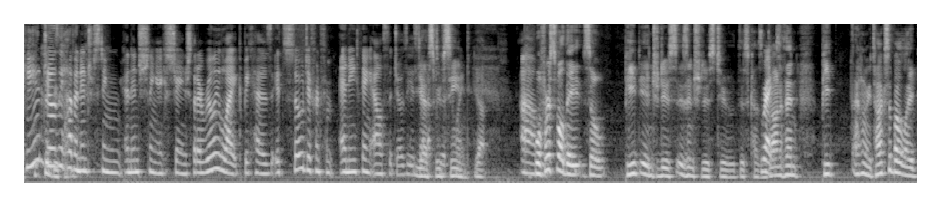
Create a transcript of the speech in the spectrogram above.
he and Josie have an interesting an interesting exchange that I really like because it's so different from anything else that Josie has done. Yes, we've seen. Point. Yeah. Um, well, first of all, they so Pete introduce is introduced to this cousin Right. Jonathan. Pete, I don't know. He talks about like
